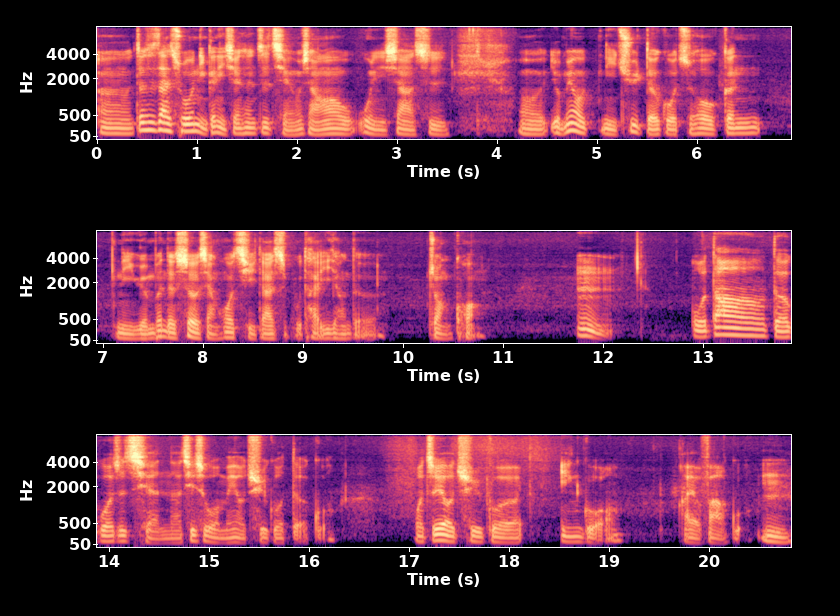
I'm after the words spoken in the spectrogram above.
嗯，这是在说你跟你先生之前，我想要问一下是，呃，有没有你去德国之后，跟你原本的设想或期待是不太一样的状况？嗯，我到德国之前呢，其实我没有去过德国。我只有去过英国，还有法国，嗯，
